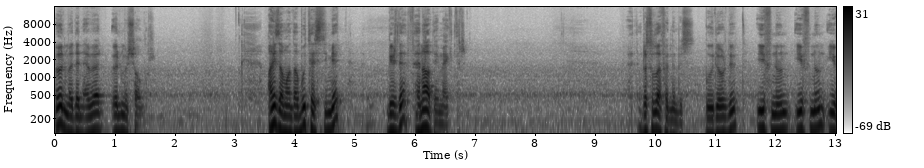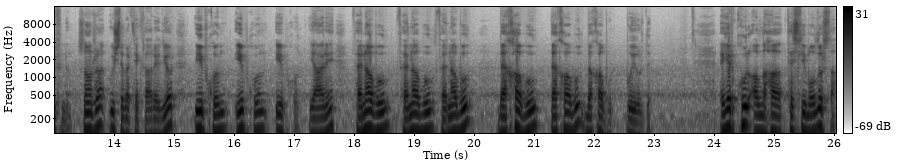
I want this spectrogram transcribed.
ölmeden evvel ölmüş olur. Aynı zamanda bu teslimiyet bir de fena demektir. Evet, Resulullah Efendimiz buyuruyordu, İfnun, ifnun, ifnun. Sonra üç sefer tekrar ediyor. İbkun, ibkun, ibkun. Yani fena bul, fena bul, fena bul, beka bul, beka bul, beka bul buyurdu. Eğer kul Allah'a teslim olursa,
